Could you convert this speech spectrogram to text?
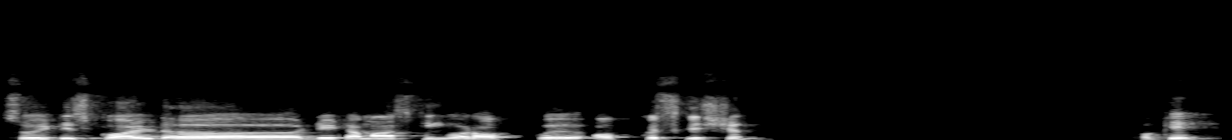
So it is called uh, data masking or obfuscation. Okay.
